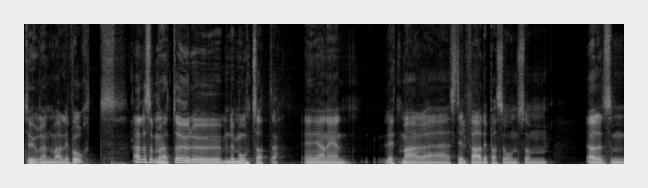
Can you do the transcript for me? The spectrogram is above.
turen veldig fort. Eller så møter du det motsatte. Gjerne en litt mer eh, stillferdig person som, ja, som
